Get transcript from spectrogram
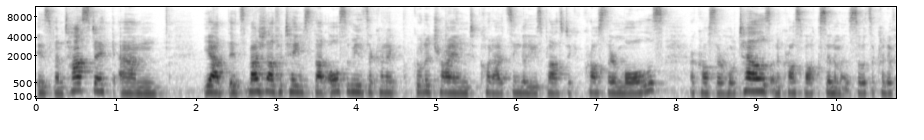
is fantastic. Um, yeah, it's Majid Al Futtaim, so that also means they're kind of going to try and cut out single use plastic across their malls, across their hotels, and across Vox cinemas. So it's a kind of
